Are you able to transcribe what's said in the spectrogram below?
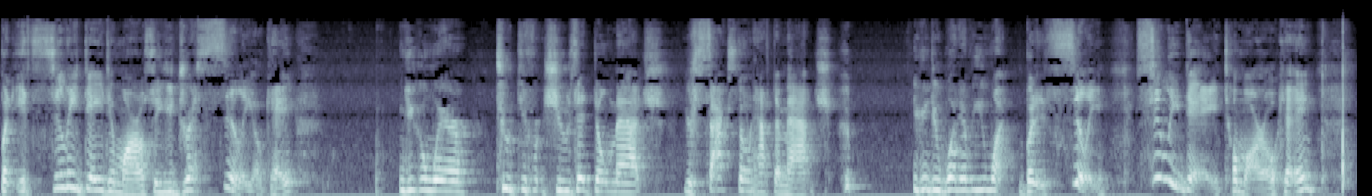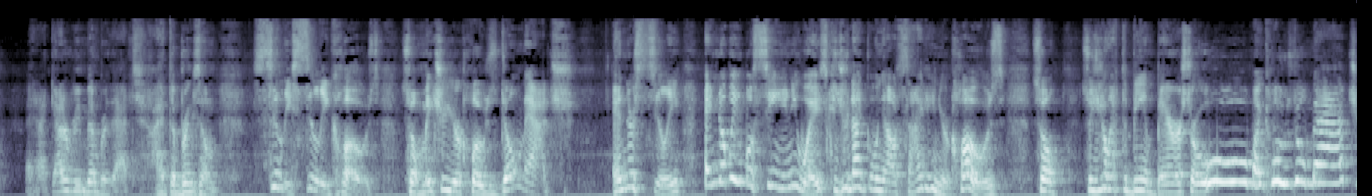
But it's silly day tomorrow, so you dress silly, okay? You can wear two different shoes that don't match. Your socks don't have to match. You can do whatever you want, but it's silly. Silly day tomorrow, okay? And I gotta remember that. I have to bring some silly, silly clothes. So make sure your clothes don't match and they're silly, and nobody will see anyways because you're not going outside in your clothes. So, so you don't have to be embarrassed or oh, my clothes don't match.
